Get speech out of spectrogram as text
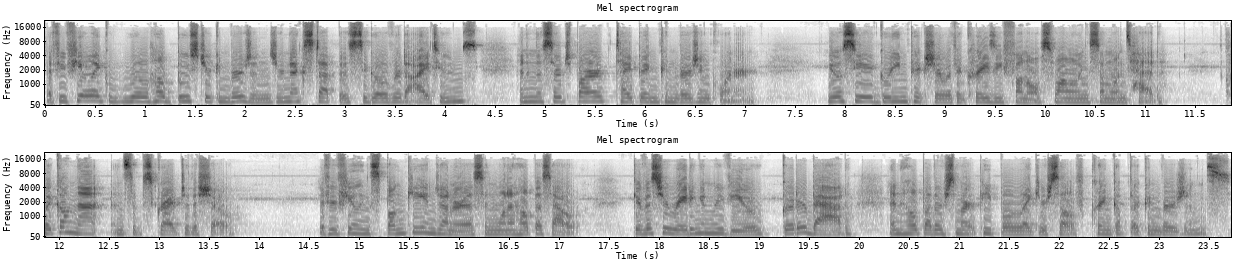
If you feel like we'll help boost your conversions, your next step is to go over to iTunes and in the search bar, type in Conversion Corner. You'll see a green picture with a crazy funnel swallowing someone's head. Click on that and subscribe to the show. If you're feeling spunky and generous and want to help us out, give us your rating and review, good or bad, and help other smart people like yourself crank up their conversions.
